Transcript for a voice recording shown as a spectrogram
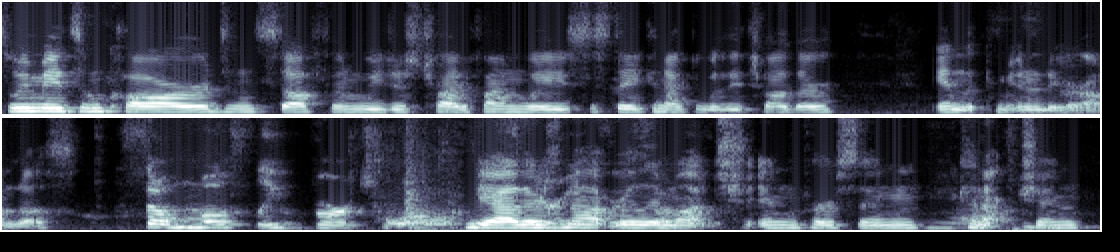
So we made some cards and stuff, and we just try to find ways to stay connected with each other and the community around us. So mostly virtual. Yeah, there's not really of- much in person Yeah. connection.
